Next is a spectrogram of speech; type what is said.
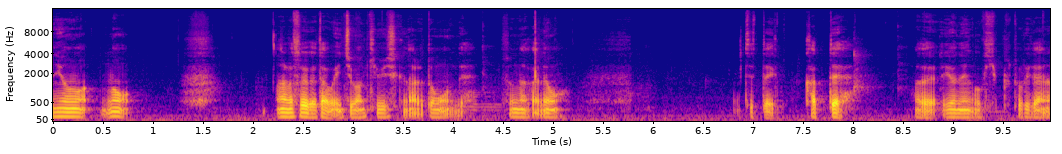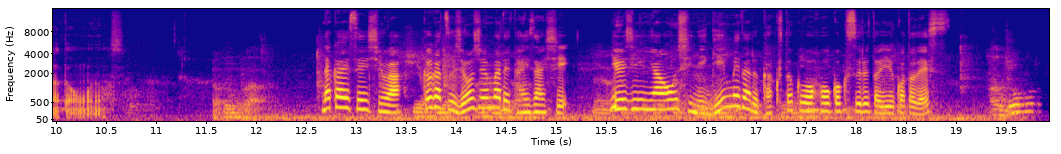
日本の争いが多分一番厳しくなると思うんでその中でも絶対勝ってまた4年後切符取りたいなと思います中谷選手は9月上旬まで滞在し友人や恩師に銀メダル獲得を報告するということです。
